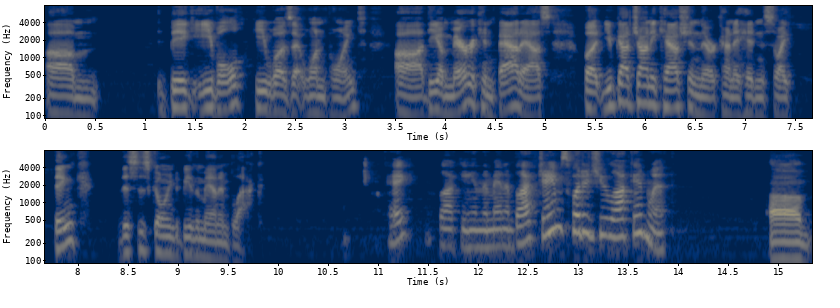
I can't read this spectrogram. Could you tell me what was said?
um, Big Evil. He was at one point uh, the American Badass, but you've got Johnny Cash in there kind of hidden. So I think this is going to be the Man in Black. Okay, locking in the man in black. James, what did you lock in with? Um,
